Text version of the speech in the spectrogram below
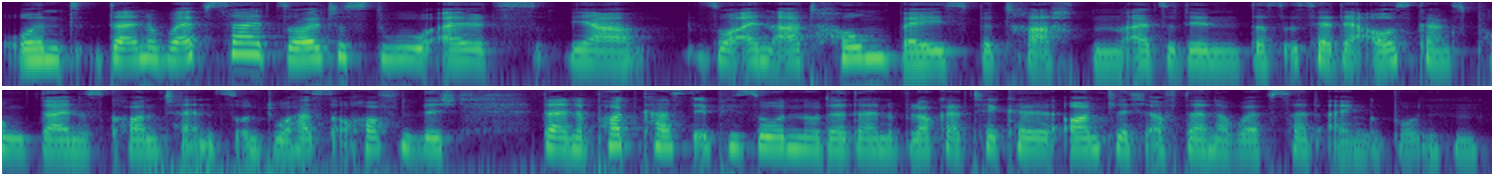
Und deine Website solltest du als, ja, so eine Art Homebase betrachten. Also den, das ist ja der Ausgangspunkt deines Contents. Und du hast auch hoffentlich deine Podcast-Episoden oder deine Blogartikel ordentlich auf deiner Website eingebunden.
